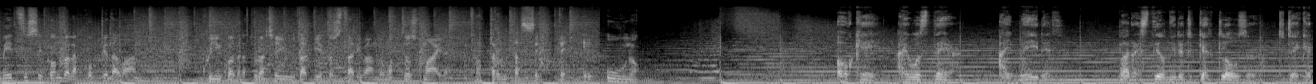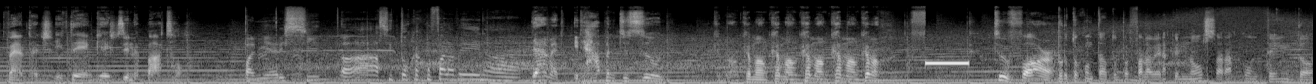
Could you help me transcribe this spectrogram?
mezzo secondo alla coppia davanti. Qui l'inquadratura ci aiuta, dietro sta arrivando Matteo Smaila, fa 37 e 1. Okay, I was there. I made it. But I still needed to get closer, to take advantage if they engaged in a battle. Palmieri si, ah, si tocca con Falavena. Damn it, it happened too soon. Come on, come on, come on, come on, come on, come on. F- too far. Brutto contatto per Falavena che non sarà contento.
